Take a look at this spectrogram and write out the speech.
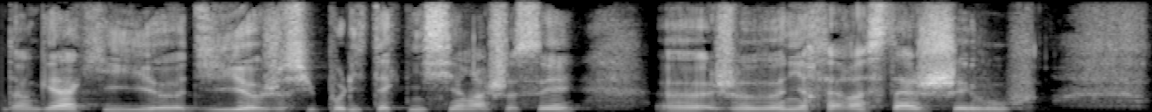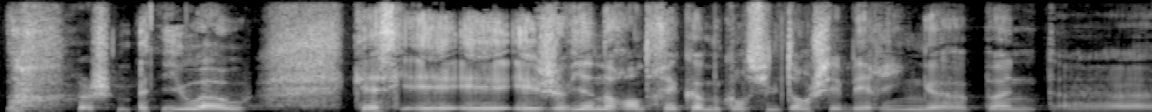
d'un gars qui euh, dit je suis polytechnicien HEC, euh, je veux venir faire un stage chez vous. je me dis waouh, qu'est-ce et, et, et, je viens de rentrer comme consultant chez Bering euh, Point. Euh,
